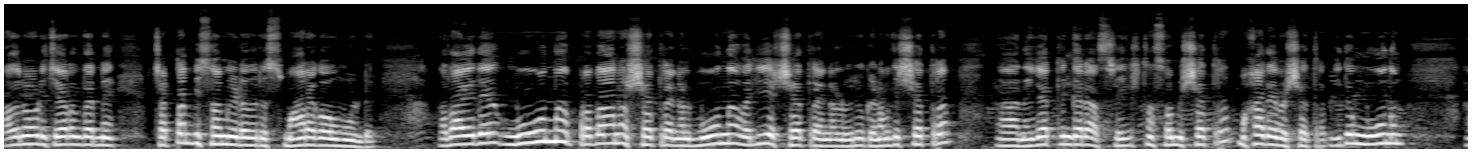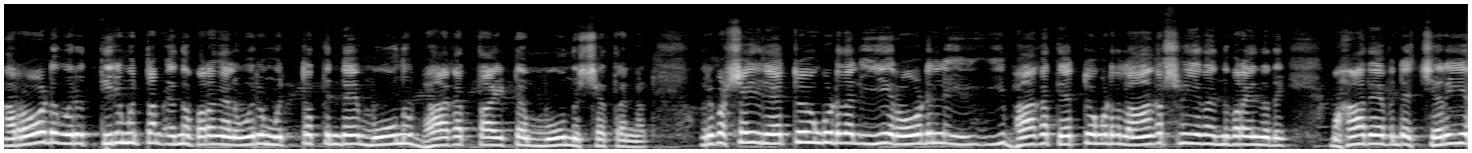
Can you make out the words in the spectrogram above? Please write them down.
അതിനോട് ചേർന്ന് തന്നെ ചട്ടമ്പി സ്വാമിയുടെ ഒരു സ്മാരകവുമുണ്ട്. അതായത് മൂന്ന് പ്രധാന ക്ഷേത്രങ്ങൾ മൂന്ന് വലിയ ക്ഷേത്രങ്ങൾ. ഒരു ഗണപതി ക്ഷേത്രം നെയ്യാറ്റിൻകര ശ്രീകൃഷ്ണസ്വാമി ക്ഷേത്രം മഹാദേവ ക്ഷേത്രം. ഇത് മൂന്നും റോഡ് ഒരു തിരുമുറ്റം എന്ന് പറഞ്ഞാൽ ഒരു മുറ്റത്തിന്റെ മൂന്ന് ഭാഗത്തായിട്ട് മൂന്ന് ക്ഷേത്രങ്ങൾ. ഒരു പക്ഷേ ഇതിൽ ഏറ്റവും കൂടുതൽ ഈ റോഡിൽ ഈ- ഭാഗത്ത് ഏറ്റവും കൂടുതൽ ആകർഷണീയത എന്ന് പറയുന്നത് മഹാദേവന്റെ ചെറിയ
